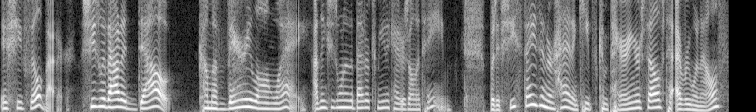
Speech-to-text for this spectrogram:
if she'd feel better. She's without a doubt come a very long way. I think she's one of the better communicators on the team. But if she stays in her head and keeps comparing herself to everyone else,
